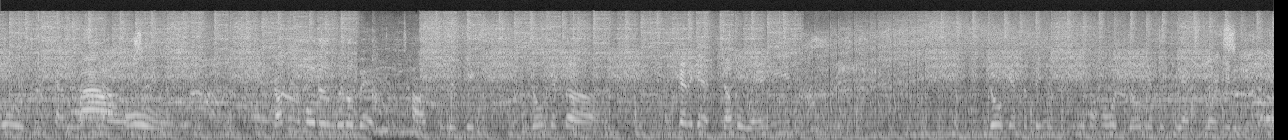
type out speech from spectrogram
Oh, Wow. hold. Dropping the hold is a little bit tough because it you don't get the, you kind of get double whammy. You don't get the thing with the the hold, you don't get the DX score hitting you low.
